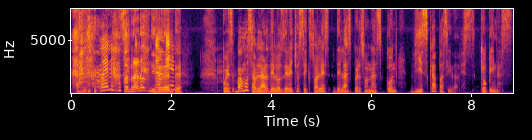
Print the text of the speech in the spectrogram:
bueno. Son raros, diferente. Pues vamos a hablar de los derechos sexuales de las personas con discapacidades. ¿Qué opinas?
